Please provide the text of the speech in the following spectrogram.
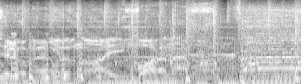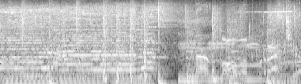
зеленое. Дневной Воронов. На новом радио.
